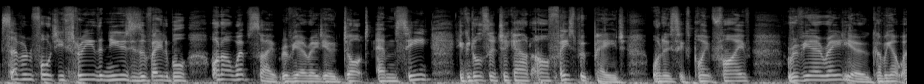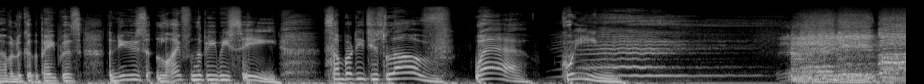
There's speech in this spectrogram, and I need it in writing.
7.43, the news is available on our website, rivieradio.mc. You can also check out our Facebook page, 106.5 Riviera Radio. Coming up, we'll have a look at the papers, the news live from the BBC. Somebody just love. Where? Queen. Anybody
